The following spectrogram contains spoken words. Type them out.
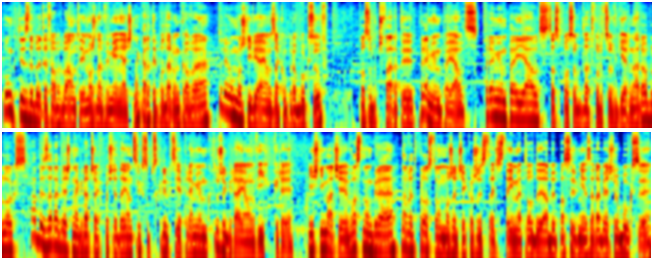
Punkty zdobyte w Up Bounty można wymieniać na karty podarunkowe, które umożliwiają zakup Robuxów. Sposób czwarty Premium Payouts. Premium Payouts to sposób dla twórców gier na Roblox, aby zarabiać na graczach posiadających subskrypcję premium, którzy grają w ich gry. Jeśli macie własną grę, nawet prostą, możecie korzystać z tej metody, aby pasywnie zarabiać Robuxy.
